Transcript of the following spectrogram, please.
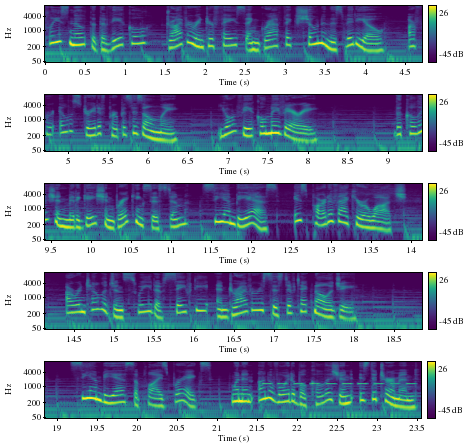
Please note that the vehicle, driver interface, and graphics shown in this video are for illustrative purposes only. Your vehicle may vary. The Collision Mitigation Braking System, CMBS, is part of AcuraWatch, our intelligence suite of safety and driver assistive technology. CMBS applies brakes when an unavoidable collision is determined.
